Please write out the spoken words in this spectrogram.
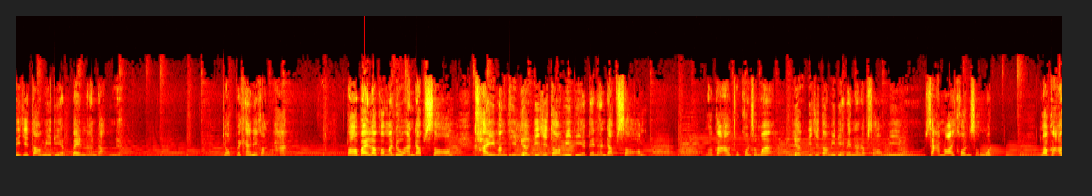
ดิจิตอลมีเดียเป็นอันดับหนึ่งจบไปแค่นี้ก่อนพัก ต่อไปเราก็มาดูอันดับสองใครมั่งที่เลือกดิจิตอลมีเดียเป็นอันดับสองเราก็เอาทุกคนสมมติว่าเลือกดิจิตอลมีเดียเป็นอันดับ2มีอยู่ 300 คนสมมติ เราก็เอา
